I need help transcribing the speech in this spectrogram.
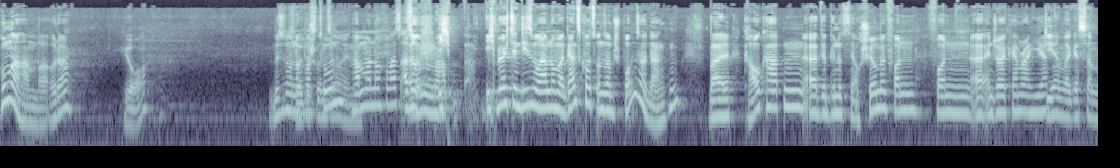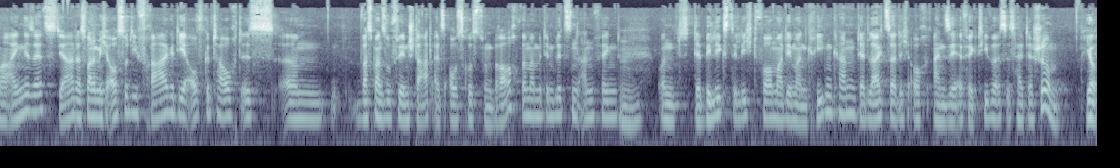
Hunger haben wir, oder? Ja. Müssen wir noch was tun? Sein. Haben wir noch was? Also ähm, ich, ich möchte in diesem Rahmen noch mal ganz kurz unserem Sponsor danken, weil Graukarten, äh, wir benutzen ja auch Schirme von, von äh, Enjoy Camera hier. Die haben wir gestern mal eingesetzt, ja. Das war nämlich auch so die Frage, die aufgetaucht ist, ähm, was man so für den Start als Ausrüstung braucht, wenn man mit dem Blitzen anfängt. Mhm. Und der billigste Lichtformer, den man kriegen kann, der gleichzeitig auch ein sehr effektiver ist, ist halt der Schirm. Jo.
